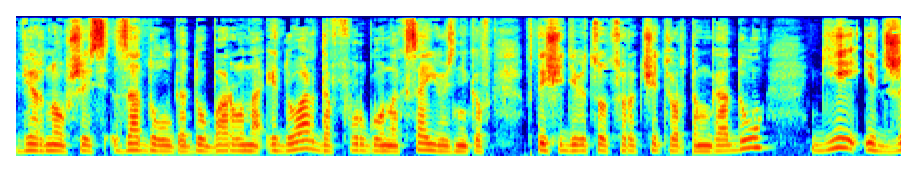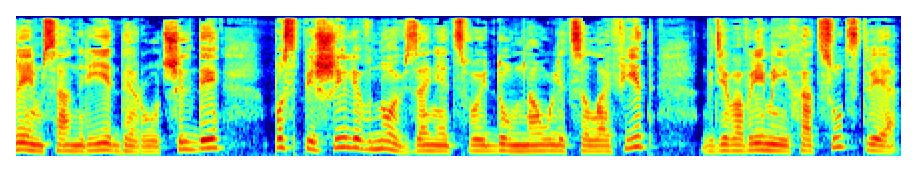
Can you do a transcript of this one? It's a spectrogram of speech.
Вернувшись задолго до барона Эдуарда в фургонах союзников в 1944 году, Ги и Джеймс Анри де Ротшильды поспешили вновь занять свой дом на улице Лафит, где во время их отсутствия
